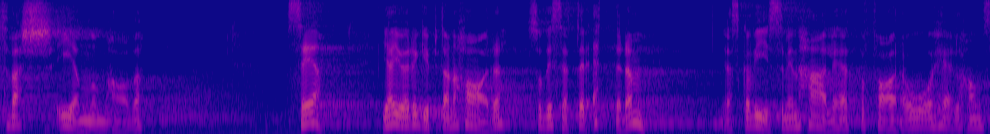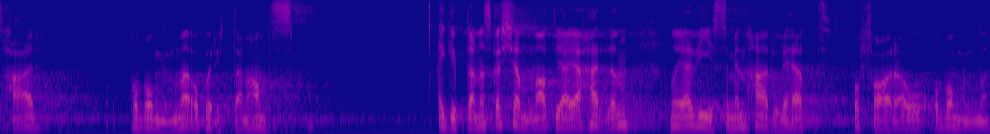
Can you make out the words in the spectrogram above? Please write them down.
tvers igjennom havet.' 'Se, jeg gjør egypterne harde, så de setter etter dem.' Jeg skal vise min herlighet på farao og hele hans hær, på vognene og på rytterne hans. Egypterne skal kjenne at jeg er Herren når jeg viser min herlighet på farao og vognene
